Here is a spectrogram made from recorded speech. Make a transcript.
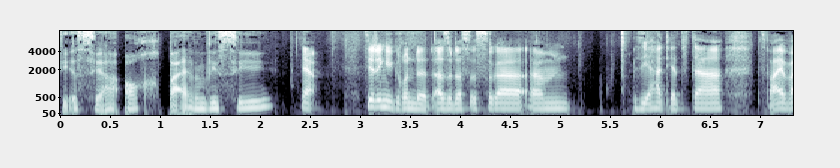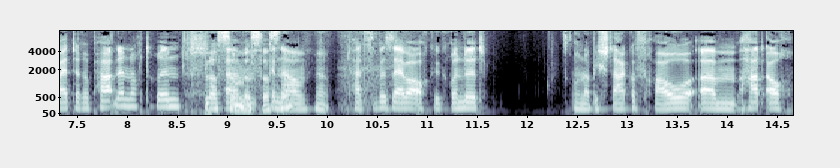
Die ist ja auch bei einem VC. Ja, sie hat ihn gegründet. Also das ist sogar ähm, Sie hat jetzt da zwei weitere Partner noch drin. Blossom ähm, ist das, Genau. Ne? Ja. Hat sie aber selber auch gegründet. Unglaublich starke Frau, ähm, hat auch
